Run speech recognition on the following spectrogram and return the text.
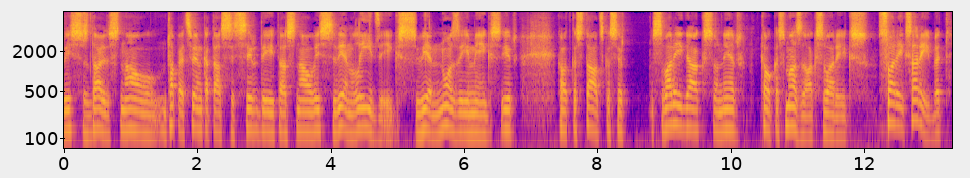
visas daļas nav, tāpēc vien, ka tās ir sirdī, tās nav visas vienlīdzīgas, viennozīmīgas. Ir kaut kas tāds, kas ir svarīgāks un ir kaut kas mazāk svarīgs. Svarīgs arī, bet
